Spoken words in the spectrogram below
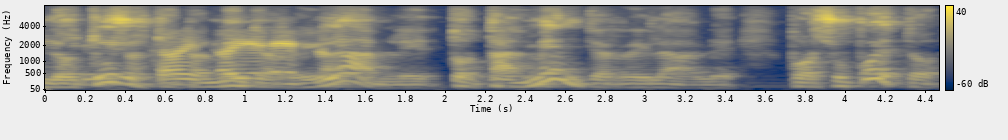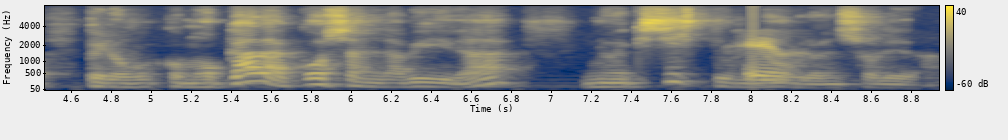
Lo tuyo es totalmente arreglable, totalmente arreglable, por supuesto, pero como cada cosa en la vida, no existe un logro en soledad.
